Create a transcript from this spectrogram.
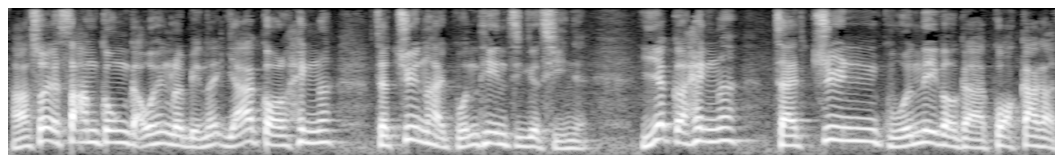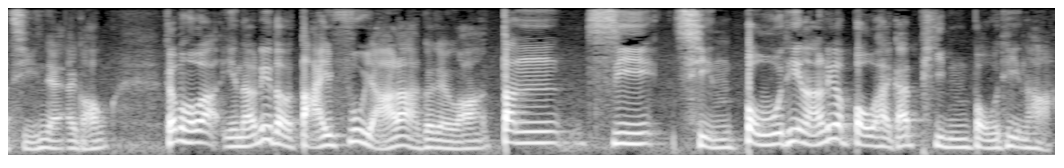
啊，所以三公九卿裏邊咧有一個卿咧就專係管天子嘅錢嘅，而一個卿咧就係專管呢個嘅國家嘅錢嘅嚟講。咁好啊，然後呢度大夫也啦，佢哋話鄧氏錢布天下，呢個布係解遍布天下，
